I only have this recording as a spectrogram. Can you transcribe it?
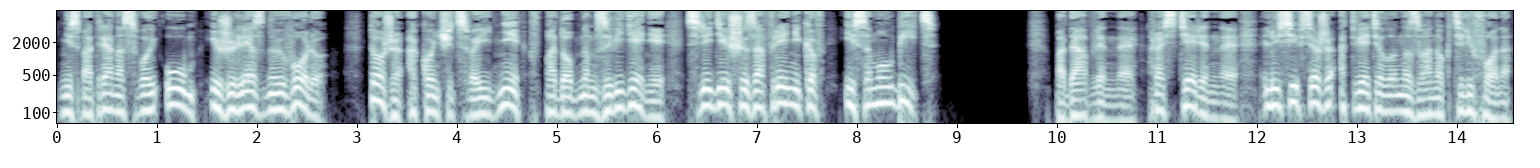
несмотря на свой ум и железную волю, тоже окончит свои дни в подобном заведении среди шизофреников и самоубийц. Подавленная, растерянная, Люси все же ответила на звонок телефона,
